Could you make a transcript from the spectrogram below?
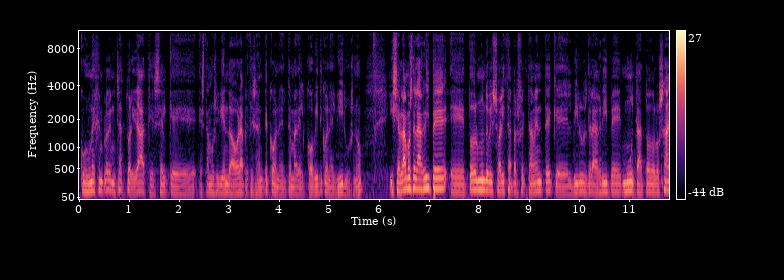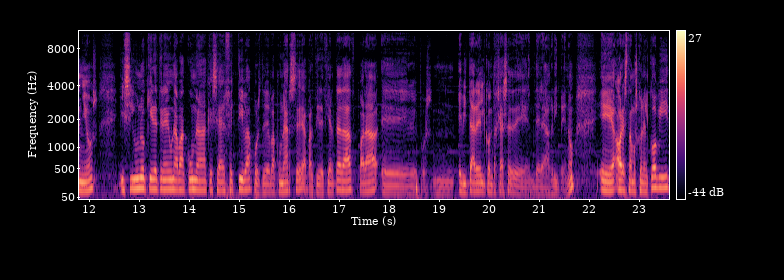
con un ejemplo de mucha actualidad, que es el que estamos viviendo ahora precisamente con el tema del COVID y con el virus. ¿no? Y si hablamos de la gripe, eh, todo el mundo visualiza perfectamente que el virus de la gripe muta todos los años y si uno quiere tener una vacuna que sea efectiva, pues debe vacunarse a partir de cierta edad para eh, pues, mm, evitar el contagiarse de, la gripe. ¿no? Eh, ahora estamos con el COVID.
